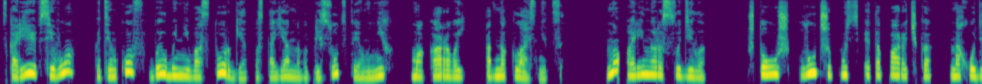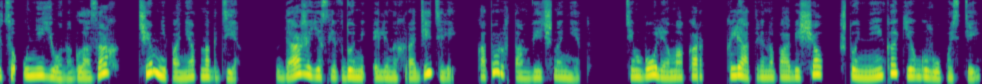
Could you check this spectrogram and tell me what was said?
Скорее всего, Котенков был бы не в восторге от постоянного присутствия у них Макаровой одноклассницы. Но Арина рассудила, что уж лучше пусть эта парочка находится у нее на глазах, чем непонятно где, даже если в доме Элиных родителей, которых там вечно нет. Тем более Макар клятвенно пообещал, что никаких глупостей.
